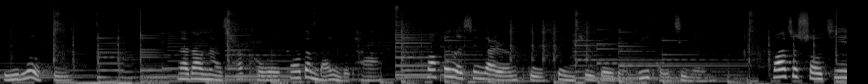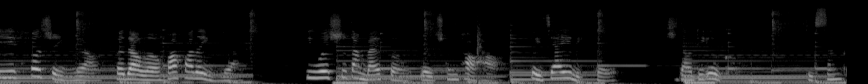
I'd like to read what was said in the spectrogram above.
不亦乐乎。那道奶茶口味高蛋白饮的他，发挥了现代人普遍具备的低头技能，挖着手机，喝着饮料，喝到了花花的饮料，因为是蛋白粉未冲泡好，未加以理会。直到第二口、第三口，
